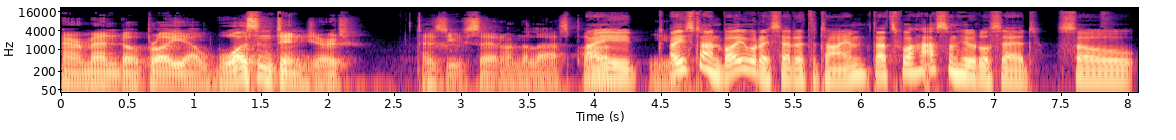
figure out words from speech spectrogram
Armando Broja wasn't injured, as you said on the last pod. I you... I stand by what I said at the time. That's what Hasenhüttl said. So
